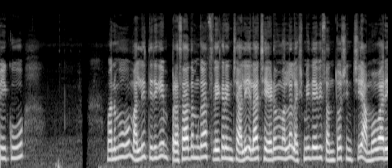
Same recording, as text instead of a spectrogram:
మీకు మనము మళ్ళీ తిరిగి ప్రసాదంగా స్వీకరించాలి. ఇలా చేయడం వల్ల లక్ష్మీదేవి సంతోషించి అమ్మవారి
